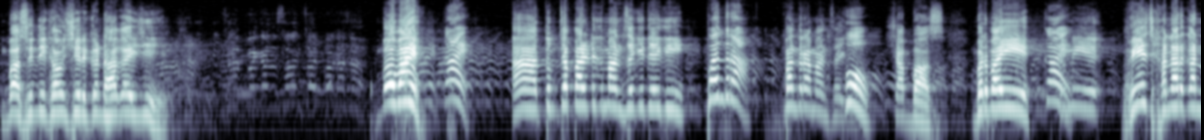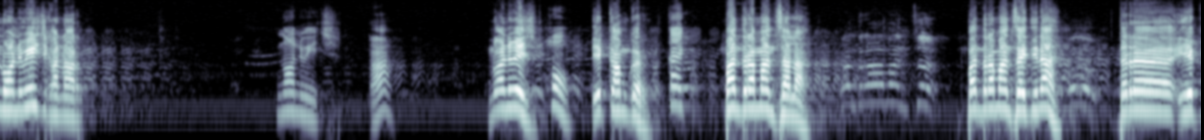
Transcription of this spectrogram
बासुंदी खाऊन शिरकंड हागायची बाय! काय? हा तुमच्या पार्टीत माणसं किती आहे ती? पंधरा. पंधरा माणसं आहेत. हो. शाबास. बर बाई काय? तुम्ही व्हेज खाणार का नॉन व्हेज खाणार? Non veg. हा नॉन व्हेज हो. एक काम कर. काय? पंधरा माणसाला. पंधरा माणसं आहे ती ना? तर एक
